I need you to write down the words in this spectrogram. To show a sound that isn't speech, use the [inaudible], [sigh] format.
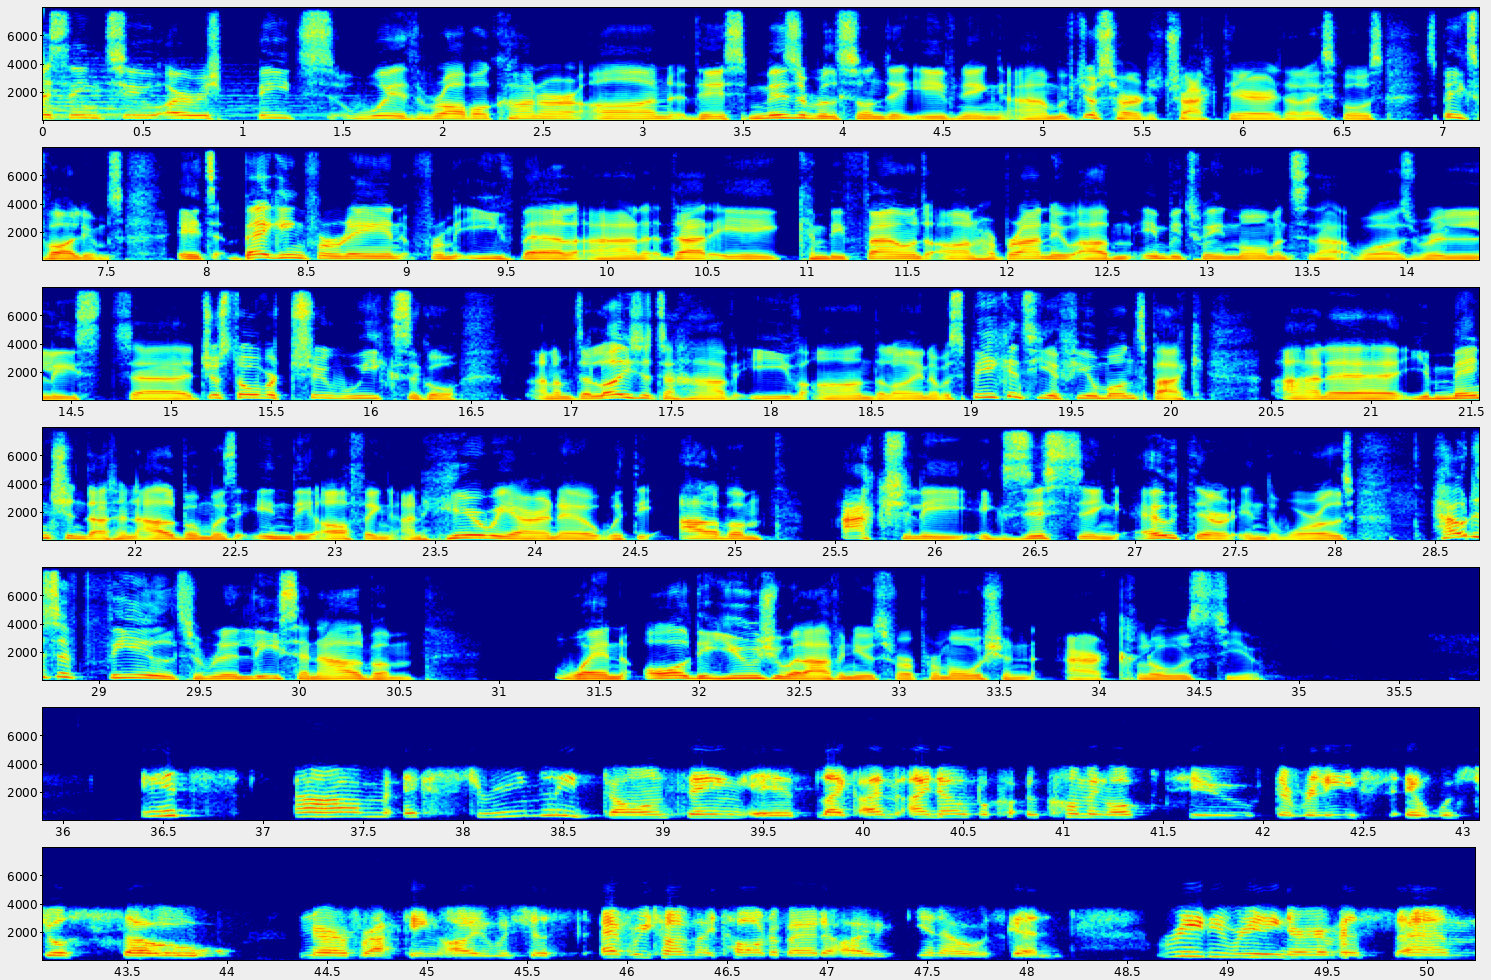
listening to Irish Beats with Rob O'Connor on this miserable Sunday evening. And we've just heard a track there that I suppose speaks volumes. It's Begging for Rain from Eve Belle, and that can be found on her brand new album, In Between Moments, that was released uh, just over two weeks ago. And I'm delighted to have Eve on the line. I was speaking to you a few months back, and uh, you mentioned that an album was in the offing. And here we are now with the album actually existing out there in the world. How does it feel to release an album when all the usual avenues for promotion are closed to you? It's um, extremely daunting. It like I'm, I know coming up to the release, it was just so nerve wracking. I was just every time I thought about it, I you know was getting really really nervous. Um,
